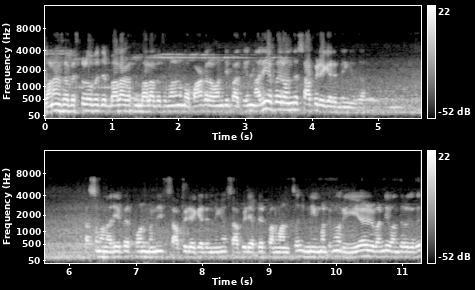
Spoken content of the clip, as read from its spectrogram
வணக்கம் சார். பெஸ்ட் லோ பட்ஜெட் பாலாகசன் பாலாகசன் நம்ம பார்க்குற வண்டி பார்த்தீங்கன்னா நிறைய பேர் வந்து ஷாப்பிடே கேட்டிருந்தீங்க சார். கஸ்டமர் நிறைய பேர் ஃபோன் பண்ணி சாப்பிட கேட்டிருந்தீங்க. சாப்பிட அப்டேட் பண்ணலான்னு சார். இன்றைக்கி மட்டுமே ஒரு ஏழு வண்டி வந்திருக்குது.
